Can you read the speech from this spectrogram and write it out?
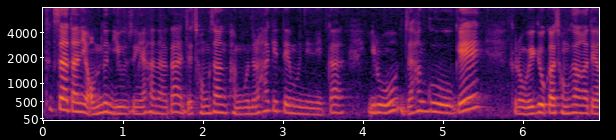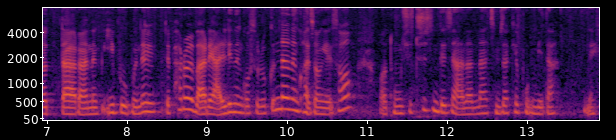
특사단이 없는 이유 중에 하나가 이제 정상 방문을 하기 때문이니까 이로 이제 한국의 그런 외교가 정상화되었다라는 이 부분을 이제 8월 말에 알리는 것으로 끝나는 과정에서 어, 동시 추진되지 않았나 짐작해 봅니다. 네.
